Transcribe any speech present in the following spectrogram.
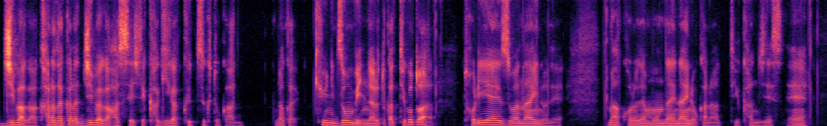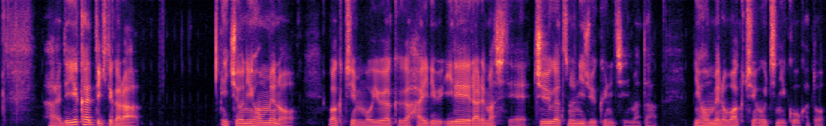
磁場が、体から磁場が発生して鍵がくっつくとか、なんか急にゾンビになるとかっていうことは、とりあえずはないので、まあこれでは問題ないのかなっていう感じですね。はい。で、家帰ってきてから、一応2本目のワクチンも予約が入り、入れられまして、10月の29日にまた2本目のワクチンを打ちに行こうかと、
